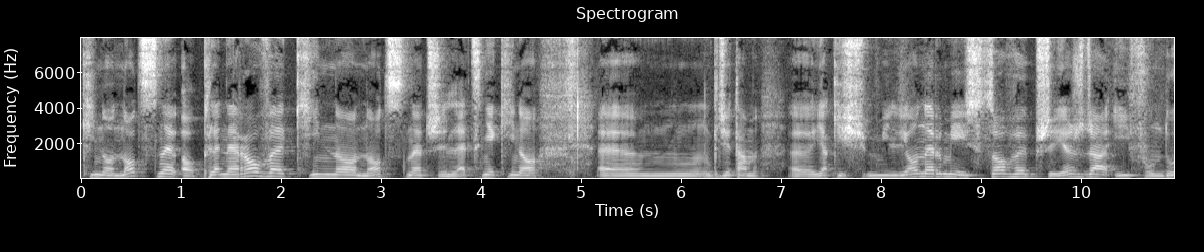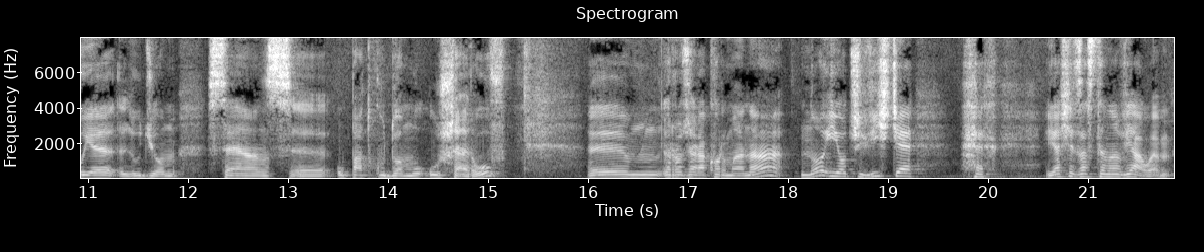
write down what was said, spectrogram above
kino nocne, o plenerowe kino nocne czy letnie kino, gdzie tam y, jakiś milioner miejscowy przyjeżdża i funduje ludziom seans upadku domu Usherów. Rogera Cormana. No i oczywiście ja się zastanawiałem,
